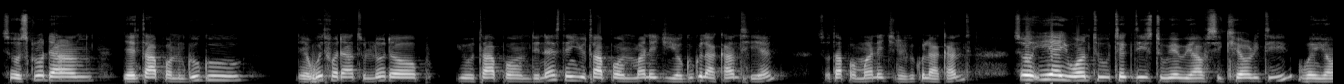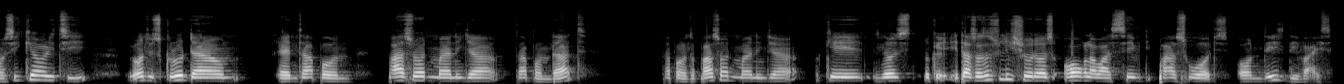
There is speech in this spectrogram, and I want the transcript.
So scroll down, then tap on Google, then wait for that to load up. You tap on the next thing you tap on manage your Google account here. So tap on manage your Google account. So here you want to take this to where we have security. When you're on security, you want to scroll down and tap on password manager tap on that. Tap on the password manager. Okay okay it has successfully showed us all our saved passwords on this device.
